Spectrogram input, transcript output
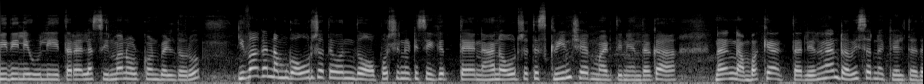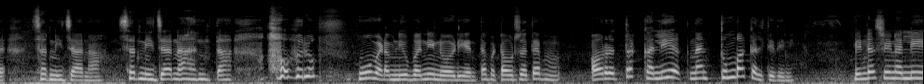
ಬೀದಿಲಿ ಹುಲಿ ಈ ಥರ ಎಲ್ಲ ಸಿನಿಮಾ ನೋಡ್ಕೊಂಡು ಬೆಳೆದವರು. ಇವಾಗ ನಮ್ಗೆ ಅವ್ರ ಜೊತೆ ಒಂದು ಆಪರ್ಚುನಿಟಿ ಸಿಗುತ್ತೆ. ನಾನು ಅವ್ರ ಜೊತೆ ಸ್ಕ್ರೀನ್ ಶೇರ್ ಮಾಡ್ತೀನಿ ಅಂದಾಗ ನನಗೆ ನಂಬಕ್ಕೆ ಆಗ್ತಾ ಇರಲಿಲ್ಲ. ನಾನು ರವಿ ಸರ್ನ ಕೇಳ್ತಾ ಇದ್ದೆ, ಸರ್ ನಿಜಾನಾ? ಸರ್ ನಿಜಾನಾ ಅಂತ? ಅವರು, ಹ್ಞೂ ಮೇಡಮ್, ನೀವು ಬನ್ನಿ ನೋಡಿ ಅಂತ. ಬಟ್ ಅವ್ರ ಜೊತೆ ಅವ್ರ ಹತ್ರ ಕಲಿಯೋಕ್ಕೆ ನಾನು ತುಂಬ ಕಲ್ತಿದ್ದೀನಿ. ಇಂಡಸ್ಟ್ರಿನಲ್ಲಿ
